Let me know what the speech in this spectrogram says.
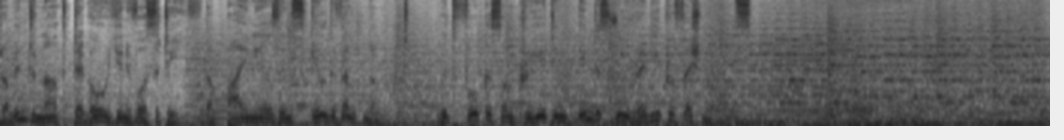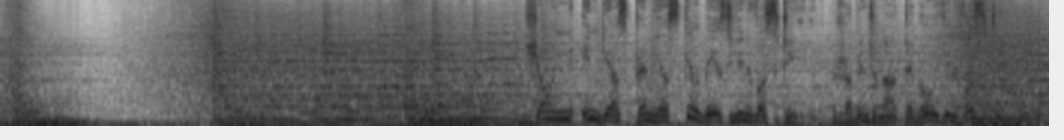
Rabindranath Tagore University, the pioneers in skill development with focus on creating industry-ready professionals. Join India's premier skill-based university, Rabindranath Tagore University.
